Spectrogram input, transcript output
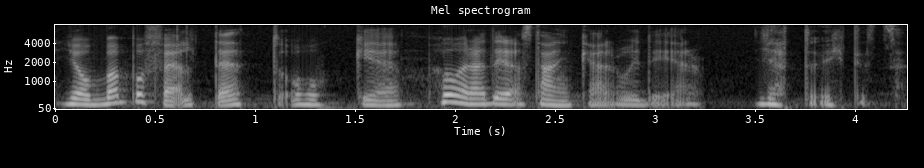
jobbar på fältet och eh, höra deras tankar och idéer. Jätteviktigt.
